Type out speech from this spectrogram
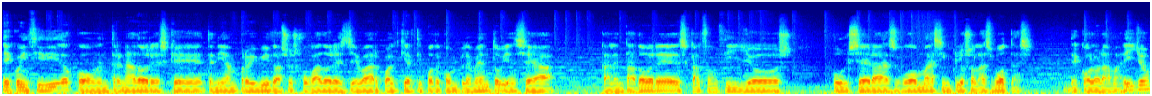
He coincidido con entrenadores que tenían prohibido a sus jugadores llevar cualquier tipo de complemento, bien sea calentadores, calzoncillos, pulseras, gomas, incluso las botas de color amarillo.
